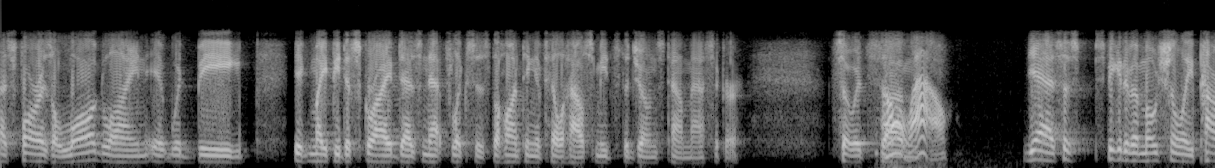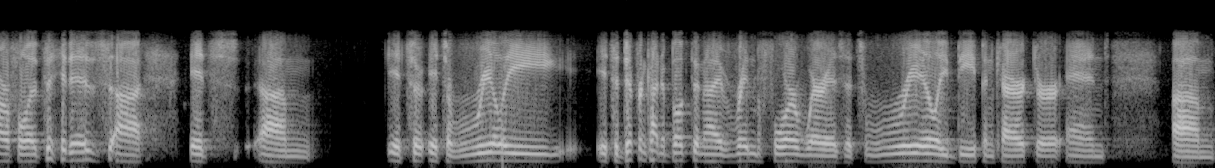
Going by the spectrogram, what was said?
as far as a log line, it would be it might be described as Netflix's The Haunting of Hill House meets the Jonestown Massacre. So it's oh um, wow yeah. So speaking of emotionally powerful, it, it is. Uh, it's um, it's a it's a really it's a different kind of book than I've written before. Whereas it's really deep in character and um,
